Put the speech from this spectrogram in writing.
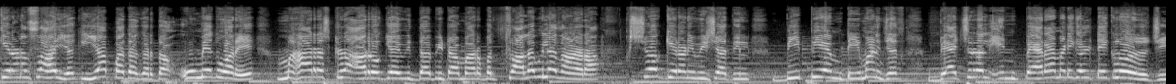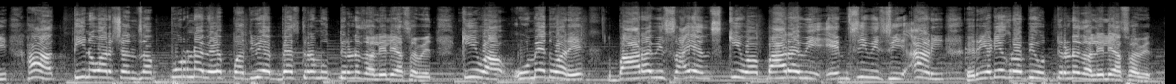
किरण सहाय्यक या पदाकरता उमेदवारे महाराष्ट्र आरोग्य विद्यापीठामार्फत चालविला जाणारा क्ष किरण विषयातील बी पी एम टी म्हणजेच बॅचलर इन पॅरामेडिकल टेक्नॉलॉजी हा तीन वर्षांचा पूर्ण वेळ पदवी अभ्यासक्रम उत्तीर्ण झालेले असावेत. किंवा उमेदवारे बारावी सायन्स किंवा बारावी एम सी व्ही सी आणि रेडिओग्राफी उत्तीर्ण झालेले असावेत.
